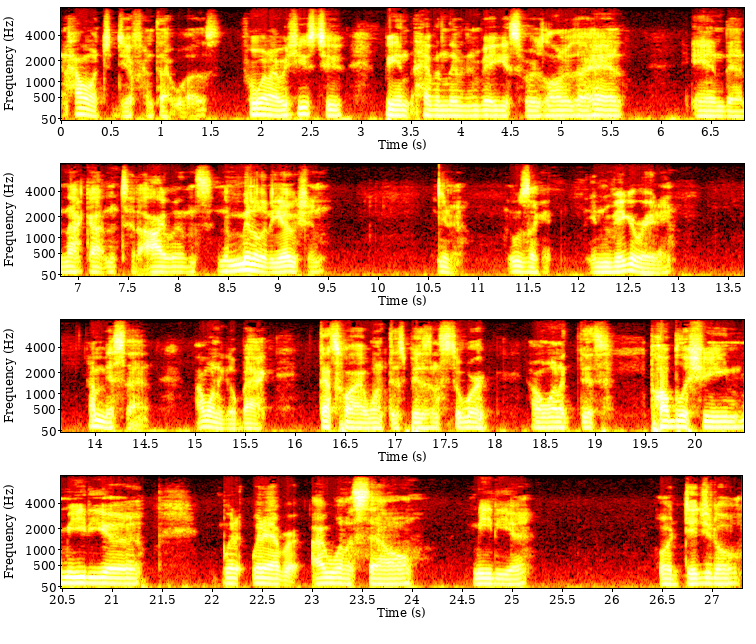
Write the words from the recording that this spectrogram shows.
And how much different that was from what I was used to being having lived in Vegas for as long as I had and uh, not gotten to the islands in the middle of the ocean. You know, it was like invigorating. I miss that. I want to go back that's why I want this business to work. I wanted this publishing, media, whatever. I want to sell media or digital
